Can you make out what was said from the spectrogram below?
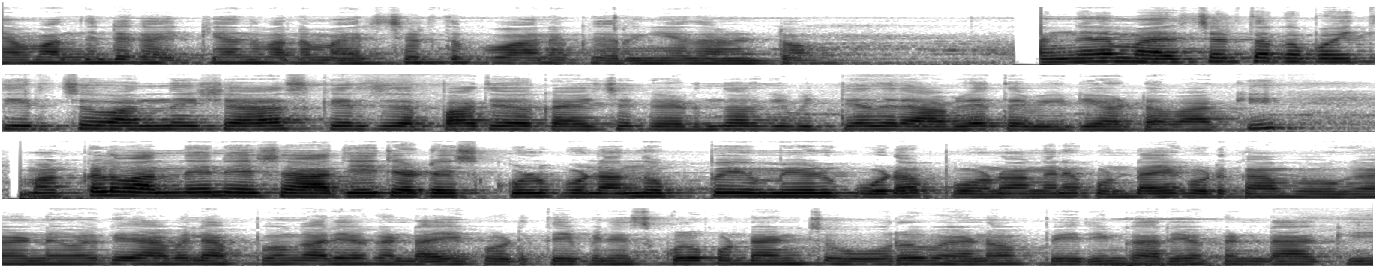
ഞാൻ വന്നിട്ട് കഴിക്കാമെന്ന് പറഞ്ഞ് മരിച്ചെടുത്ത് പോകാനൊക്കെ ഇറങ്ങിയതാണ് കേട്ടോ. അങ്ങനെ മരിച്ചെടുത്തൊക്കെ പോയി തിരിച്ചു വന്ന് ഇഷാസ്കരിച്ച് ചപ്പാത്തിയൊക്കെ കഴിച്ച് കിടന്നുറങ്ങി പിറ്റേന്ന് രാവിലത്തെ വീഡിയോ കേട്ടോ. ബാക്കി മക്കൾ വന്നതിന് ശേഷം ആദ്യമായിട്ടോ സ്കൂളിൽ പോകണം അന്ന് ഉപ്പയും ഉമ്മയോട് കൂടെ പോകണം അങ്ങനെ കൊണ്ടായി കൊടുക്കാൻ പോവുകയാണ്. അവർക്ക് രാവിലെ അപ്പവും കറിയൊക്കെ ഉണ്ടാക്കി കൊടുത്ത്. പിന്നെ സ്കൂളിൽ കൊണ്ടുപോകാൻ ചോറ് വേണം? ഉപ്പേരിയും കറിയൊക്കെ ഉണ്ടാക്കി.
